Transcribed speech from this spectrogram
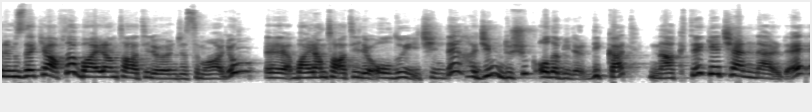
önümüzdeki hafta bayram tatili öncesi malum e, bayram tatili olduğu için de hacim düşük olabilir. Dikkat nakte geçenlerde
